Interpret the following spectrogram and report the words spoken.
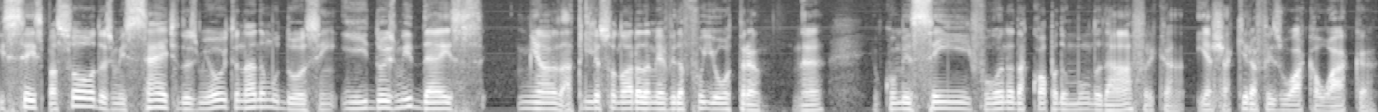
2006 passou, 2007, 2008, nada mudou assim. E 2010, minha, a trilha sonora da minha vida foi outra, né? Eu comecei, foi o ano da Copa do Mundo da África e a Shakira fez o Waka Waka.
